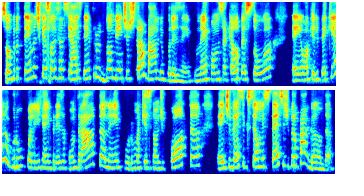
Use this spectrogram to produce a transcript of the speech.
sobre o tema de questões raciais dentro do ambiente de trabalho, por exemplo, né? Como se aquela pessoa é, ou aquele pequeno grupo ali que a empresa contrata, né, por uma questão de cota, é, tivesse que ser uma espécie de propaganda,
